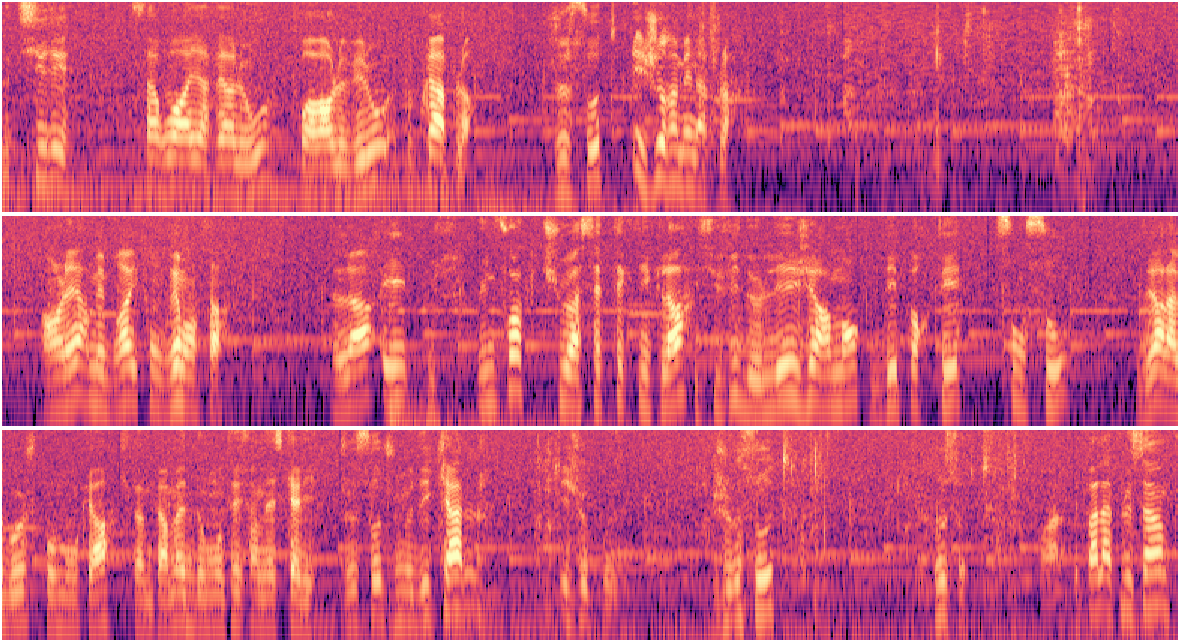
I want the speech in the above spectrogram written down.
de tirer sa roue arrière vers le haut pour avoir le vélo à peu près à plat. Je saute et je ramène à plat. En l'air, mes bras ils font vraiment ça. Là et pousse. Une fois que tu as cette technique là, il suffit de légèrement déporter son saut vers la gauche pour mon cas, qui va me permettre de monter sur un escalier. Je saute, je me décale et je pose. Je saute, je saute. Voilà. C'est pas la plus simple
